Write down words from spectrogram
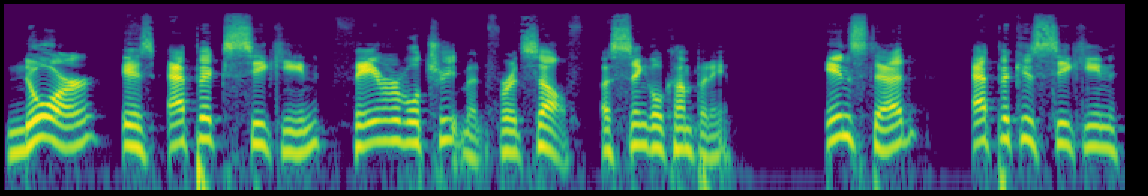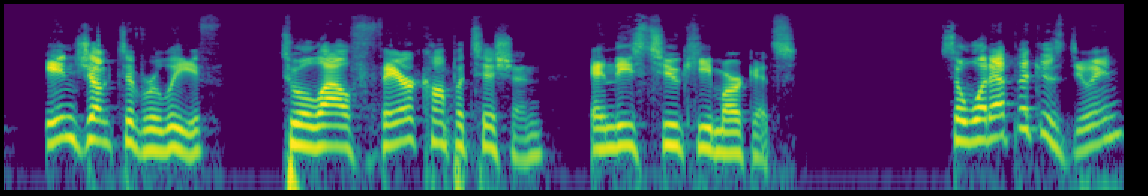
nor is Epic seeking favorable treatment for itself, a single company. Instead, Epic is seeking injunctive relief to allow fair competition in these two key markets. So, what Epic is doing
